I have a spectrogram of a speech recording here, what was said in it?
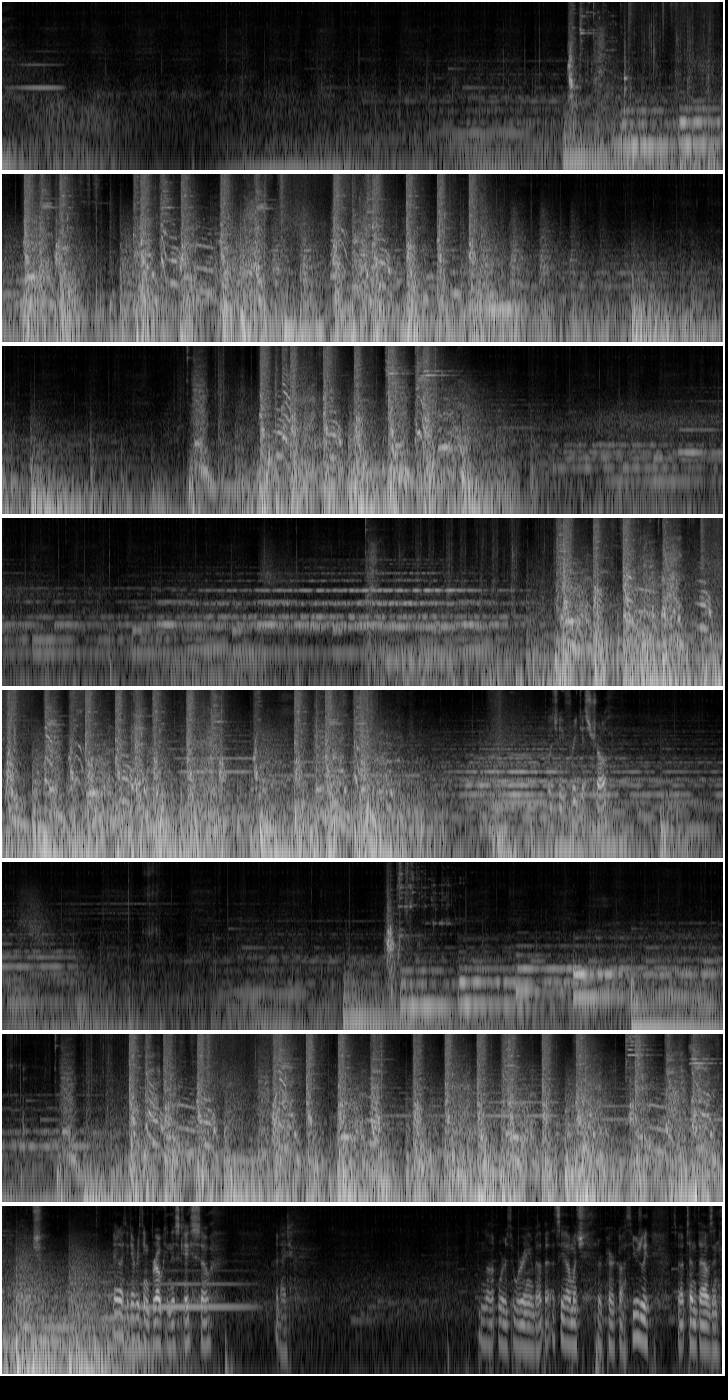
Freakish troll. Everything broke in this case, so I died. Not worth worrying about that. Let's see how much the repair costs. Usually it's about 10,000.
